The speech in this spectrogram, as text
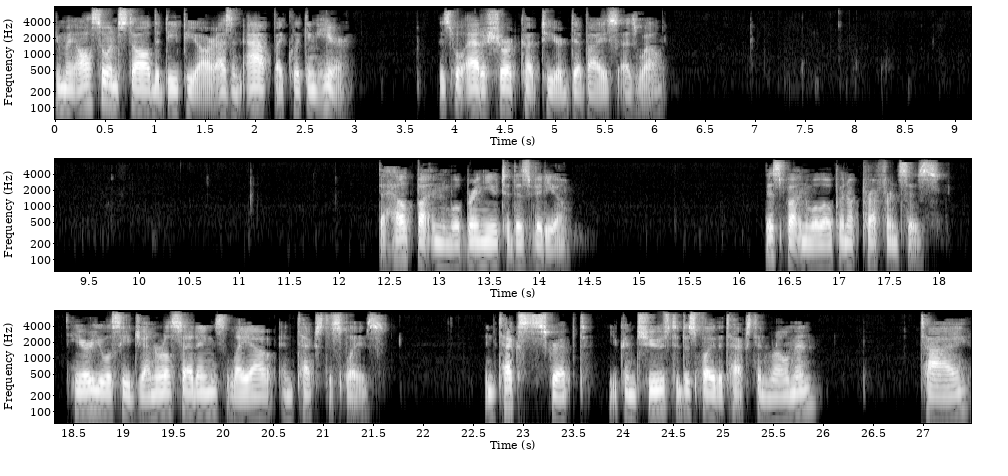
You may also install the DPR as an app by clicking here. This will add a shortcut to your device as well. The Help button will bring you to this video. This button will open up Preferences. Here you will see General Settings, Layout, and Text Displays. In Text Script, you can choose to display the text in Roman, Thai,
